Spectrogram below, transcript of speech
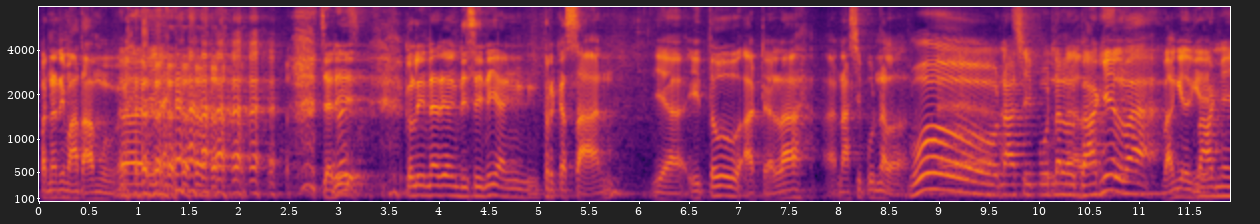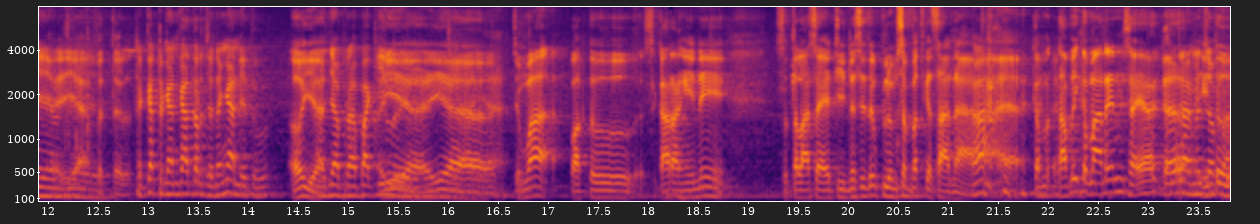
penerima tamu. Oh, iya. jadi kuliner yang di sini yang berkesan ya itu adalah eh, nasi punel. Wow, nasi punel Bangil, Pak. Bangil, gitu? Bangil. Iya, iya. betul. Dekat dengan kantor jenengan itu. Oh iya. Hanya berapa kilo? Iya, ya? iya. Cuma waktu sekarang ini setelah saya dinas itu belum sempat ke sana. Eh, Kem- tapi kemarin saya ke Ah. Sudah mencoba? itu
